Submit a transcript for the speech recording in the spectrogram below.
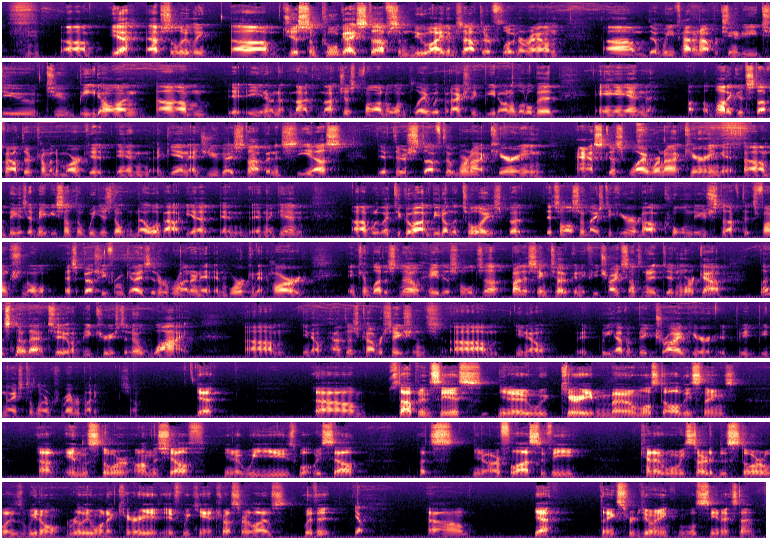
um, yeah, absolutely. Um, just some cool guy stuff, some new items out there floating around um, that we've had an opportunity to to beat on. Um, i- you know, not- not not just fondle and play with, but actually beat on a little bit, and a, a lot of good stuff out there coming to market. And again, as you guys stop in and see us, if there's stuff that we're not carrying, ask us why we're not carrying it um, because it may be something we just don't know about yet. And and again. Uh, we like to go out and beat on the toys, but it's also nice to hear about cool new stuff that's functional, especially from guys that are running it and working it hard and can let us know, hey, this holds up. By the same token, if you tried something that didn't work out, let us know that too. I'd be curious to know why. Um, you know, have those conversations. Um, you know, it, we have a big tribe here. It'd be, be nice to learn from everybody. So, Yeah. Stop in and see us. You know, we carry almost all these things um, in the store on the shelf. You know, we use what we sell. That's you know our philosophy. Kind of when we started the store was we don't really want to carry it if we can't trust our lives with it. yep. Um, yeah. Thanks for joining. We'll see you next time.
